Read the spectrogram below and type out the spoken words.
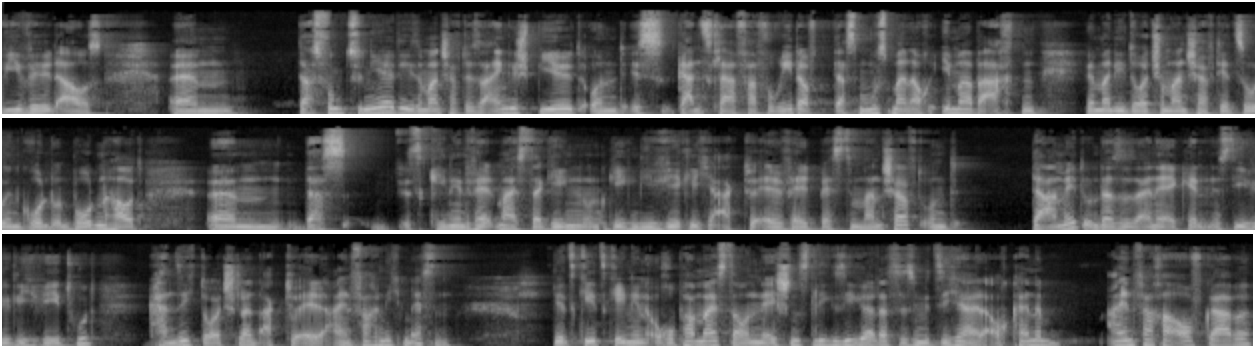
wie wild aus. Ähm, das funktioniert, diese Mannschaft ist eingespielt und ist ganz klar Favorit. Auf das muss man auch immer beachten, wenn man die deutsche Mannschaft jetzt so in Grund und Boden haut ähm, dass es gegen den Weltmeister ging und gegen die wirklich aktuell weltbeste Mannschaft und damit, und das ist eine Erkenntnis, die wirklich wehtut, kann sich Deutschland aktuell einfach nicht messen. Jetzt geht's gegen den Europameister und Nations League-Sieger. Das ist mit Sicherheit auch keine einfache Aufgabe.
